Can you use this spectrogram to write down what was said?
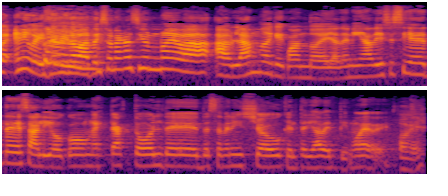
Pues, anyway, Demi Lovato hizo una canción nueva hablando de que cuando ella tenía 17 salió con este actor de The 70 Show que él tenía 29. Okay.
